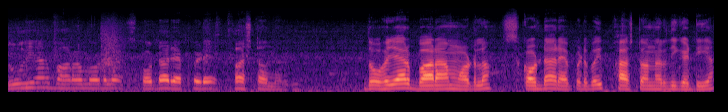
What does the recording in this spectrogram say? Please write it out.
2012 model Skoda Rapid first owner ਦੀ। 2012 ਮਾਡਲ ਸਕੋਡਾ ਰੈਪਿਡ ਬਾਈ ਫਸਟ ਓਨਰ ਦੀ ਗੱਡੀ ਆ।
